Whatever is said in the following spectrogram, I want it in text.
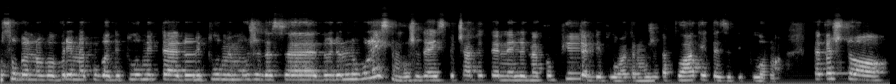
особено во време кога дипломите до дипломи може да се дојде многу лесно, може да ја испечатите нели на компјутер дипломата, може да платите за диплома. Така што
